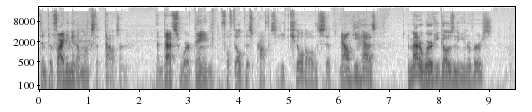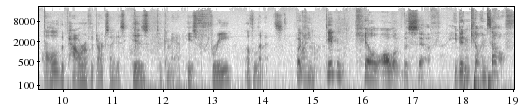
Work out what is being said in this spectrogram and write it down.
than dividing it amongst a thousand. And that's where Bane fulfilled this prophecy. He killed all the Sith. Now he has, no matter where he goes in the universe, all the power of the dark side is his to command. He's free of limits. But Line he one. didn't kill all of the Sith. He didn't kill himself.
